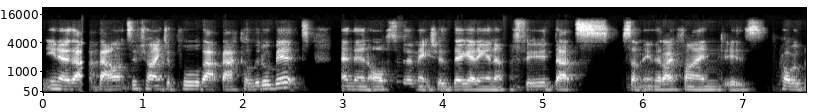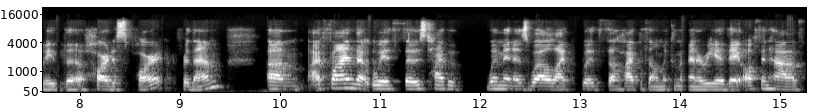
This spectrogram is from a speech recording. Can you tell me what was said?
you know, that balance of trying to pull that back a little bit and then also make sure that they're getting enough food, that's something that I find is probably the hardest part for them. Um, I find that with those type of women as well, like with the hypothalamic amenorrhea, they often have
